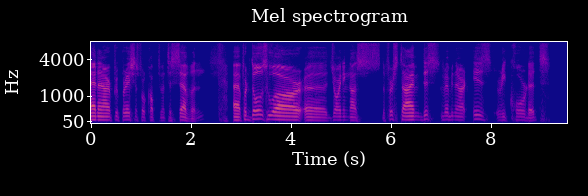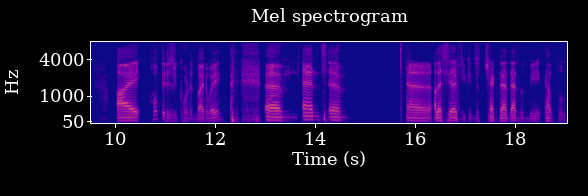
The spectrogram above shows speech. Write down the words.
and our preparations for COP27. Uh, for those who are uh, joining us the first time, this webinar is recorded. I hope it is recorded, by the way. um, and um, uh, Alessia, if you can just check that, that would be helpful.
